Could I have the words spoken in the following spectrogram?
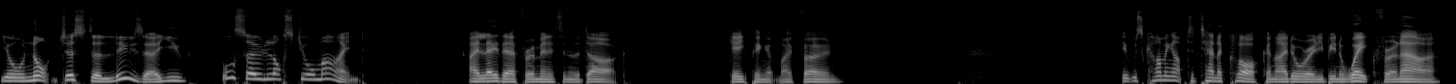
You're not just a loser, you've also lost your mind. I lay there for a minute in the dark, gaping at my phone. It was coming up to 10 o'clock, and I'd already been awake for an hour,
